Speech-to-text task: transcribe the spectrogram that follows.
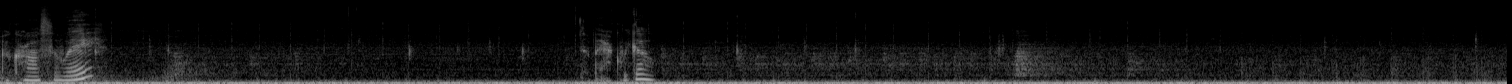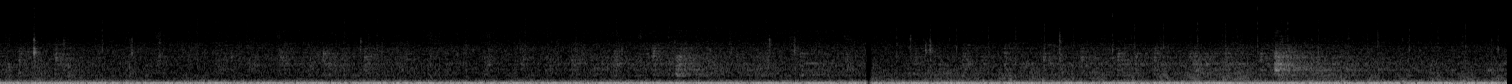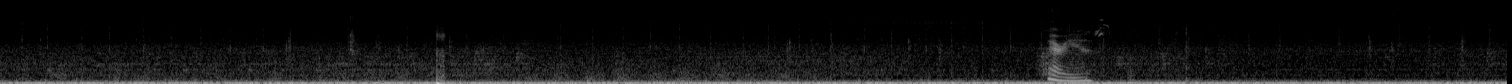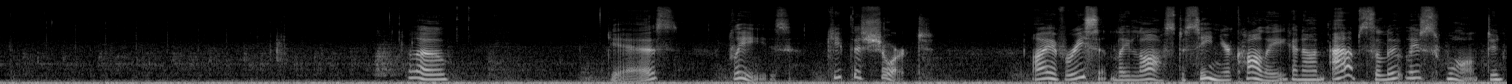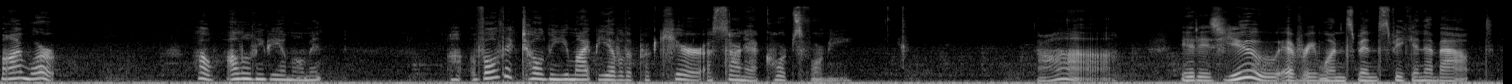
Across the way? So back we go. There he is. Hello. Yes, please, keep this short. I have recently lost a senior colleague and I'm absolutely swamped in my work. Oh, I'll only be a moment. Uh, told me you might be able to procure a Sarnak corpse for me. Ah, it is you everyone's been speaking about.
